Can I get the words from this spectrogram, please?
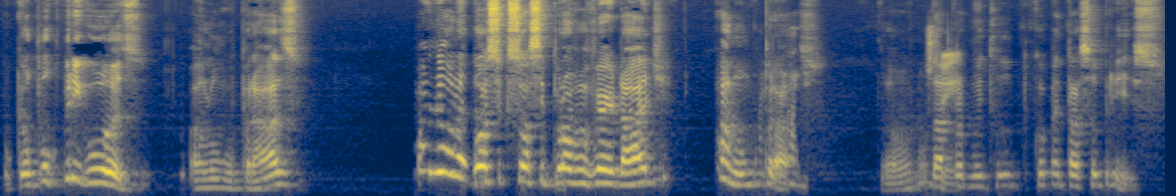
O que é um pouco perigoso a longo prazo. Mas é um negócio que só se prova verdade a longo prazo. Então não dá para muito comentar sobre isso.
